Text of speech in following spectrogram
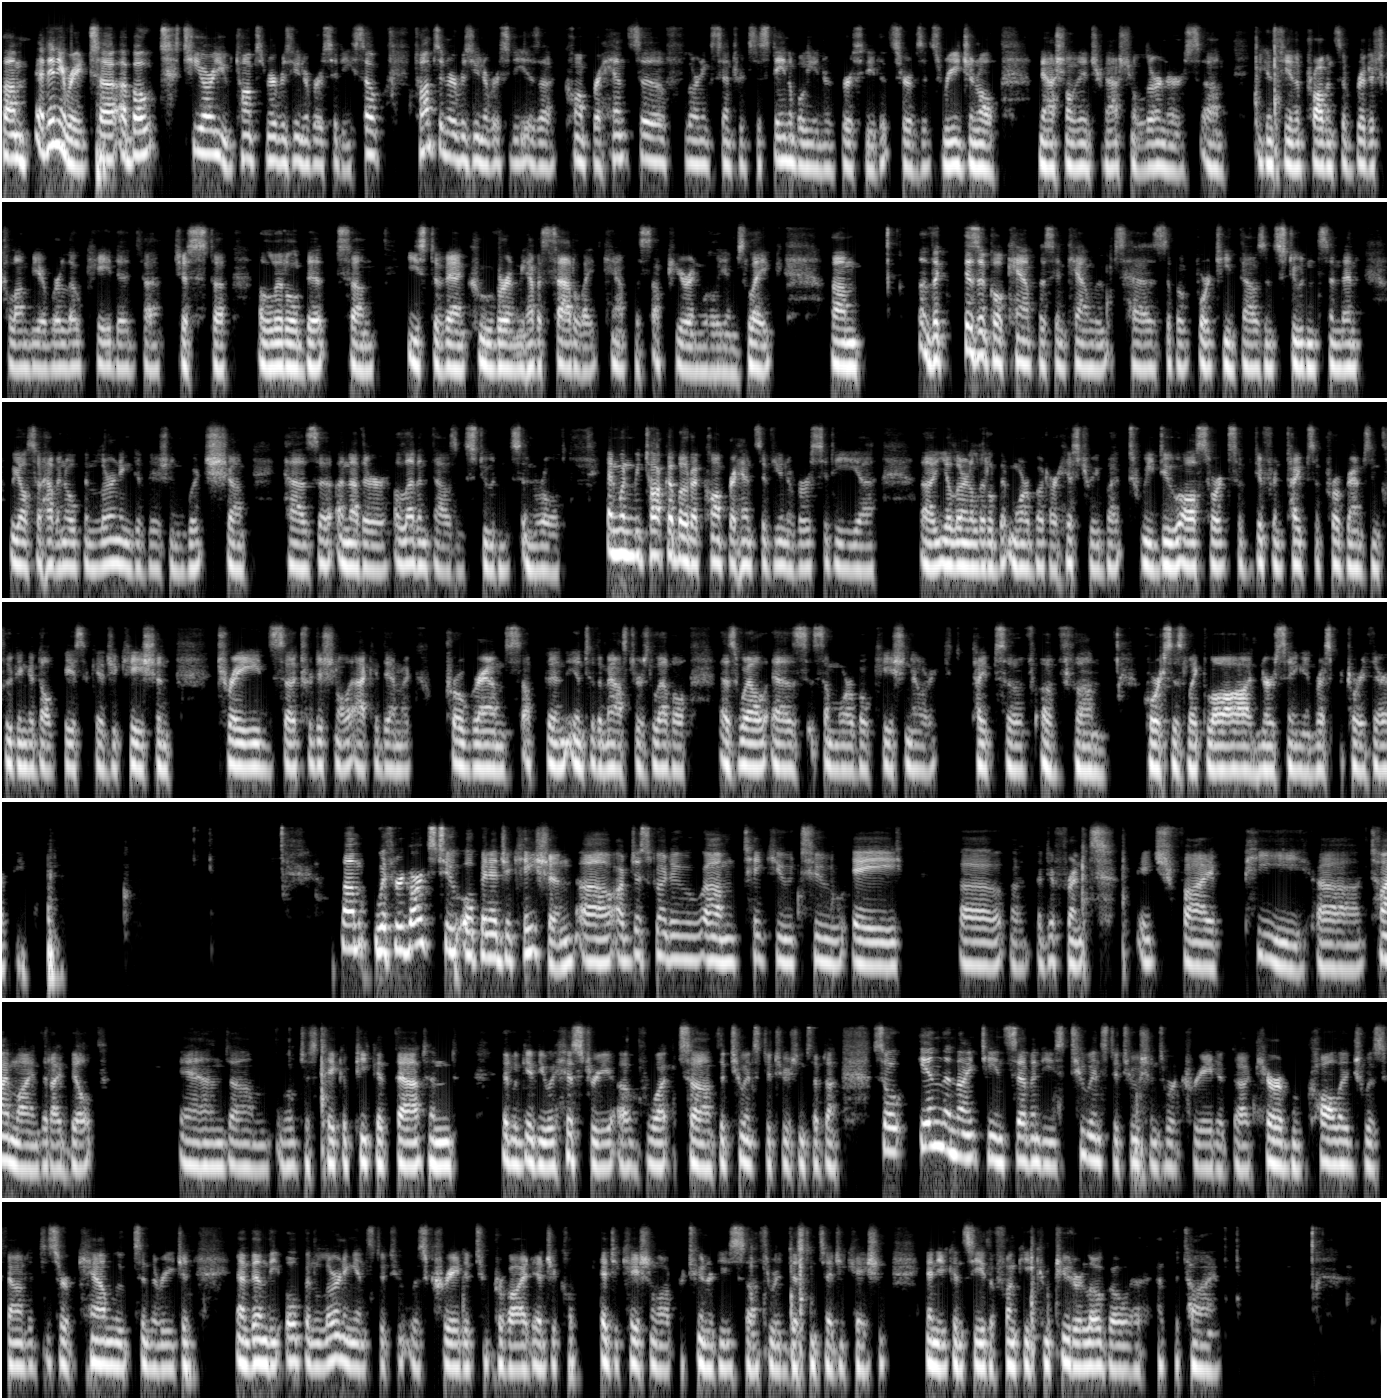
Um, at any rate, uh, about TRU, Thompson Rivers University. So Thompson Rivers University is a comprehensive learning-centered sustainable university that serves its regional, national, and international learners. Um, you can see in the province of British Columbia, we're located uh, just a little bit um, east of Vancouver, and we have a satellite campus up here in Williams Lake. Um, the physical campus in Kamloops has about 14,000 students, and then we also have an open learning division, which um, has uh, another 11,000 students enrolled. And when we talk about a comprehensive university, uh, uh, you'll learn a little bit more about our history, but we do all sorts of different types of programs, including adult basic education, trades, uh, traditional academic programs up and into the master's level, as well as some more vocational types of, of um, courses like law, nursing, and respiratory therapy. Um, with regards to open education, uh, I'm just going to um, take you to a, uh, a, different H5P uh, timeline that I built. And um, we'll just take a peek at that. And it'll give you a history of what uh, the two institutions have done. So in the 1970s, two institutions were created. Uh, Cariboo College was founded to serve Kamloops in the region, and then the Open Learning Institute was created to provide edu educational opportunities uh, through distance education. And you can see the funky computer logo uh, at the time.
